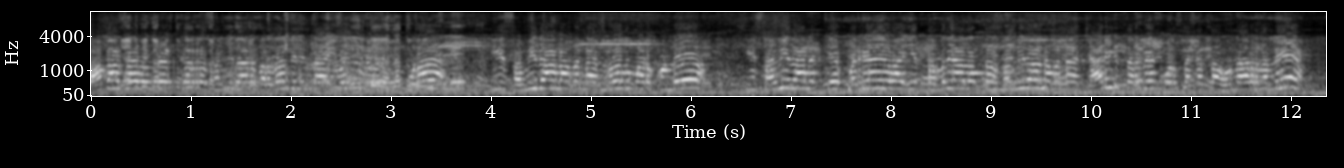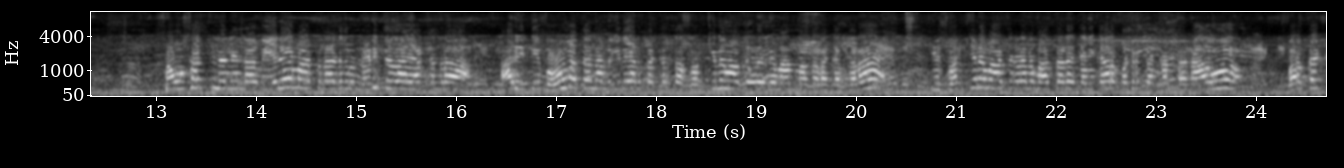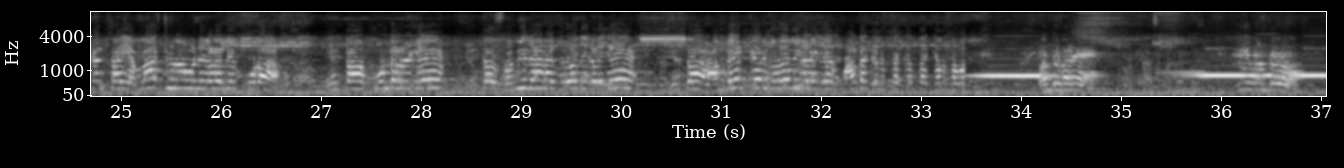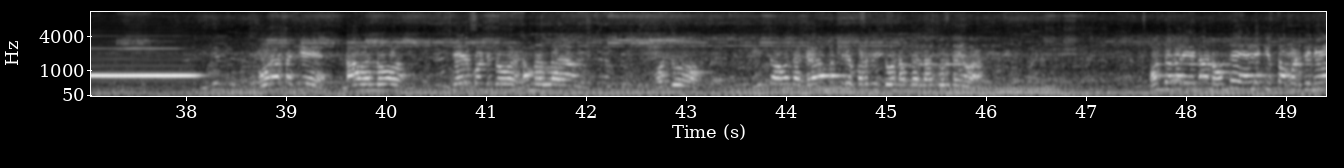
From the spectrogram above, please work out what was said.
ಬಾಬಾ ಸಾಹೇಬ್ ಅಂಬೇಡ್ಕರ್ ಸಂವಿಧಾನ ಬರದಿಂದ ಇವತ್ತು ಕೂಡ ಈ ಸಂವಿಧಾನವನ್ನ ವಿರೋಧ ಮಾಡಿಕೊಂಡು ಈ ಸಂವಿಧಾನಕ್ಕೆ ಪರ್ಯಾಯವಾಗಿ ತಮ್ಮದೇ ಆದಂತಹ ಸಂವಿಧಾನವನ್ನ ಜಾರಿಗೆ ತರಬೇಕು ಅಂತಕ್ಕಂಥ ಹುನ್ನಾರದಲ್ಲಿ ಸಂಸತ್ತಿನಲ್ಲಿ ನಾವು ಏನೇ ಮಾತನಾಡಿದ್ರು ನಡೀತದ? ಯಾಕಂದ್ರ ಆ ರೀತಿ ಬಹುಮತ ನಮಗಿದೆ ಅಂತಕ್ಕಂಥ ಸ್ವಚ್ಛಿನ ಮಾತಾಡಕಂತಾರ ಮಾತಾಡಕತ್ತಾರ. ಈ ಸ್ವಚ್ಛಿನ ಮಾತುಗಳನ್ನು ಮಾತಾಡಕ್ಕೆ ಅಧಿಕಾರ ಕೊಟ್ಟಿರ್ತಕ್ಕಂಥ ನಾವು ಬರ್ತಕ್ಕಂತ ಎಲ್ಲಾ ಚುನಾವಣೆಗಳಲ್ಲಿ ಕೂಡ ಇಂಥ ಪುಂಡರಿಗೆ, ಇಂಥ ಸಂವಿಧಾನ ವಿರೋಧಿಗಳಿಗೆ, ಇಂಥ ಅಂಬೇಡ್ಕರ್ ವಿರೋಧಿಗಳಿಗೆ ಪಾಠ ಕಲಿಸ್ತಕ್ಕಂಥ ಕೆಲಸವನ್ನು ಬಂಧುಗಳೇ ಈ ಒಂದು ಹೋರಾಟಕ್ಕೆ ನಾವೆಲ್ಲ ಸೇರಿಕೊಂಡಿದ್ದು ನಮ್ಮೆಲ್ಲ ಒಂದು ಇಂಥ ಒಂದು ಗೃಹ ಮಂತ್ರಿ ಪಡೆದಿದ್ದು ನಮ್ಮೆಲ್ಲ ದುರ್ದೈವ. ಕಡೆ ನಾನು ಒಂದೇ ಹೇಳಲಿಕ್ಕೆ ಇಷ್ಟಪಡ್ತೀನಿ.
